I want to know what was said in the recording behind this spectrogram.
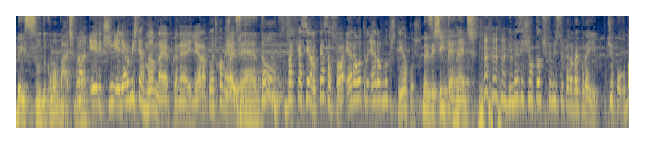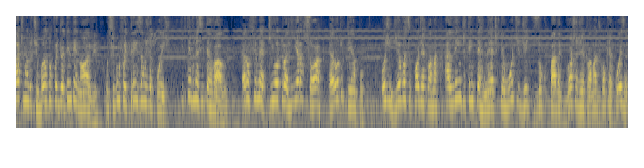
beiçudo como o Batman, Não, né? ele, tinha, ele era o Mr. Mom na época, né? Ele era ator de comédia. Pois é, então Só que, Cassiano, pensa só, era outra, eram outros tempos. não existia internet. E não existiam tantos filmes de super-herói por aí. Tipo, o Batman do Tim Burton foi de 89, o segundo foi três anos depois. O que, que teve nesse intervalo? Era um filme aqui, outro ali, e era só. Era outro tempo. Hoje em dia você pode reclamar, além de ter internet, que tem um monte de gente desocupada que gosta de reclamar de qualquer coisa,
